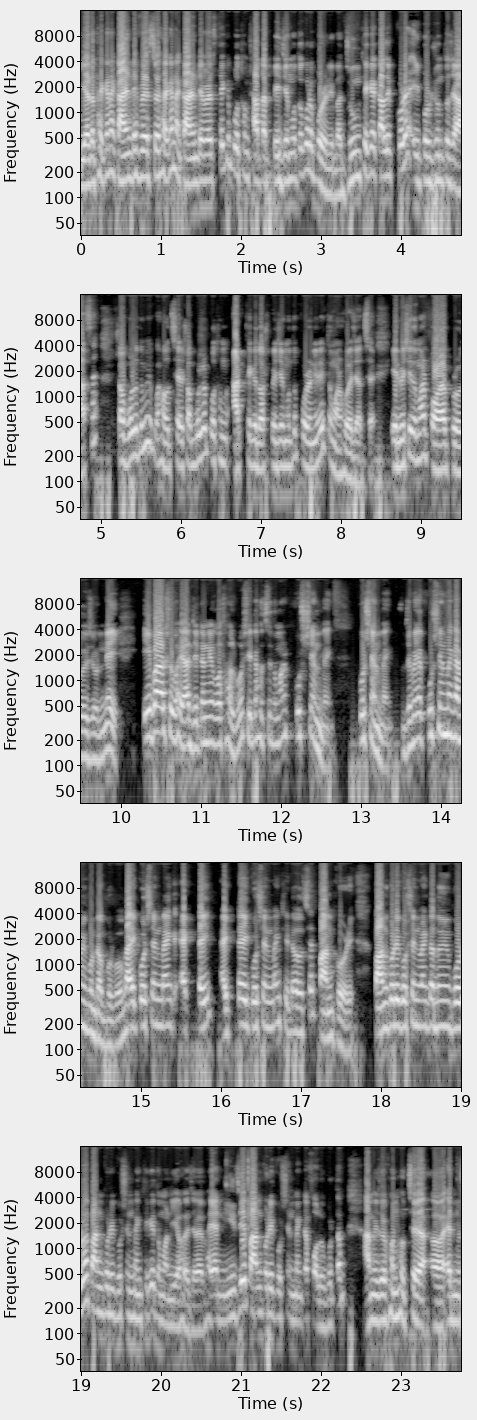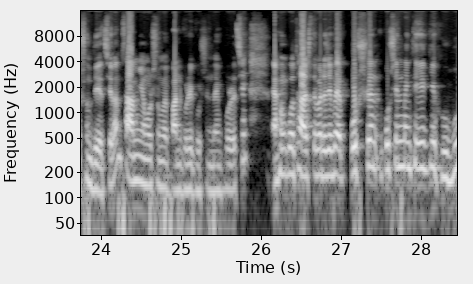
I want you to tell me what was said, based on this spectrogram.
ইয়াটা থাকে না কারেন্ট অ্যাফেয়ার্সটা থাকে না কারেন্ট অ্যাফেয়ার্স থেকে প্রথম সাত, আট পেজের মতো করে পড়ে নিবা। জুন থেকে কালেক্ট করে এই পর্যন্ত যা আছে, সবগুলো তুমি হচ্ছে সবগুলো প্রথম আট থেকে দশ পেজের মতো পড়ে নিলেই তোমার হয়ে যাচ্ছে। এর বেশি তোমার পড়ার প্রয়োজন নেই। এবার আসো ভাইয়া, যেটা নিয়ে কথা বলব সেটা হচ্ছে তোমার কোশ্চেন ব্যাংক কোশ্চেন ব্যাংক যে ভাইয়া কোশ্চেন ব্যাংক আমি কোনটা পড়ব? ভাই কোশ্চেন ব্যাংক একটাই একটাই কোশ্চেন ব্যাংক সেটা হচ্ছে পানকড়ি। পানকড়ি কোশ্চেন ব্যাংকটা তুমি পড়বে, পানকড়ি কোশ্চেন ব্যাংক থেকে তোমার ইয়ে হয়ে যাবে। ভাইয়া, নিজে পানকড়ি কোশ্চেন ব্যাংকটা ফলো করতাম। আমি যখন হচ্ছে অ্যাডমিশন দিয়েছিলাম আমি আমার সময় পানকড়ি কোশ্চেন ব্যাংক পড়েছি। এখন কোথাও আসতে পারে যে ভাই কোশ্চেন কোশ্চেন ব্যাংক থেকে কি হুবহু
